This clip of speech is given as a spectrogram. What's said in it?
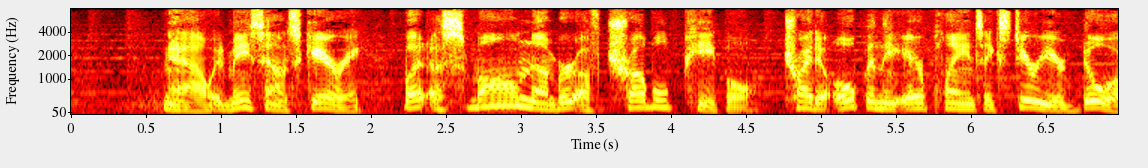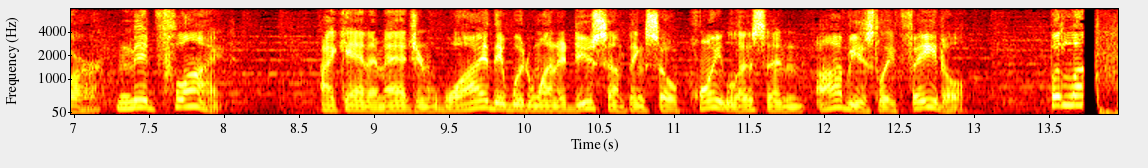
Now, it may sound scary, but a small number of troubled people try to open the airplane's exterior door mid flight. I can't imagine why they would want to do something so pointless and obviously fatal. But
